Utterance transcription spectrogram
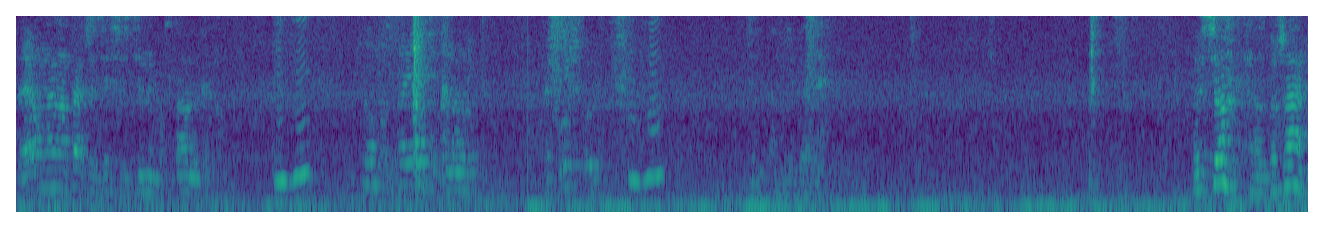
Да я его, наверное, также здесь у стены поставлю, как он Угу. дома стоял, только надо так лучше будет, Угу. чем там легали. Ну все, разгружаем.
